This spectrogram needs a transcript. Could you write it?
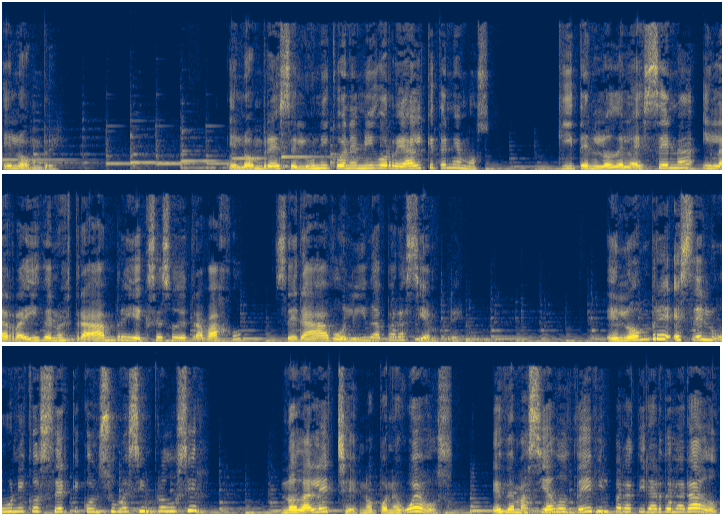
el hombre. El hombre es el único enemigo real que tenemos. Quítenlo de la escena y la raíz de nuestra hambre y exceso de trabajo será abolida para siempre. El hombre es el único ser que consume sin producir. No da leche, no pone huevos, es demasiado débil para tirar del arado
